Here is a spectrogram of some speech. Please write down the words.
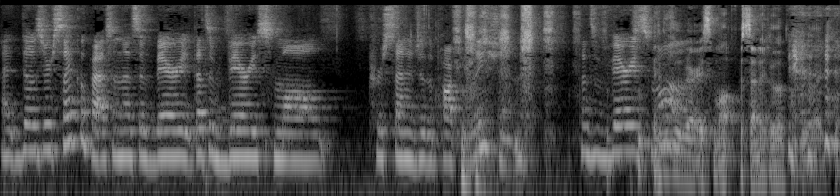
Uh, those are psychopaths, and that's a very that's a very small percentage of the population. that's very This is a very small percentage of the population.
